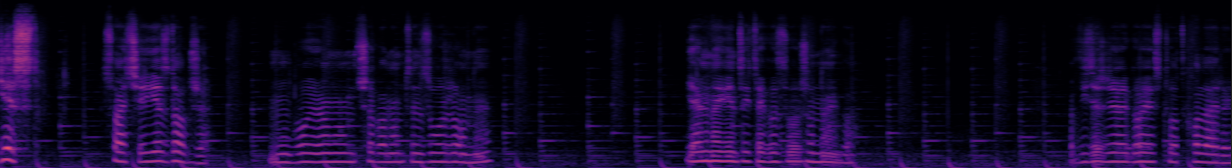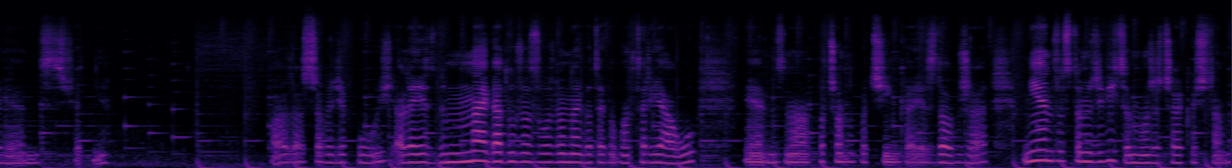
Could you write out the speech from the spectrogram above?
Jest! Słuchajcie, jest dobrze. No bo ja mam, trzeba nam ten złożony. Jak najwięcej tego złożonego. A widzę, że go jest tu od cholery, więc świetnie. Zaraz trzeba będzie pójść, ale jest mega dużo złożonego tego materiału, więc na początku odcinka jest dobrze. Nie wiem co z tą żywicą, może trzeba jakoś tam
